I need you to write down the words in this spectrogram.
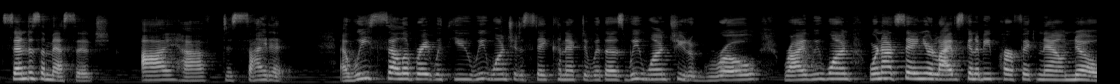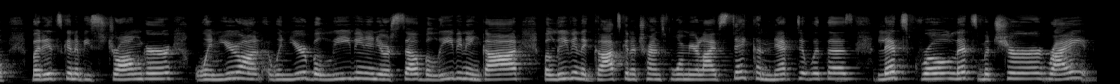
send us a message. I have decided and we celebrate with you. We want you to stay connected with us. We want you to grow, right? We want, we're not saying your life's going to be perfect now. No, but it's going to be stronger when you're on, when you're believing in yourself, believing in God, believing that God's going to transform your life. Stay connected with us. Let's grow. Let's mature, right?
